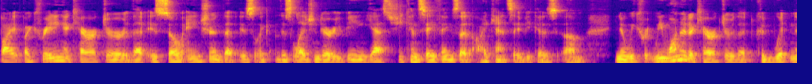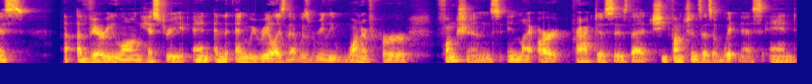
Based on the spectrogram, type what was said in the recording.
by by creating a character that is so ancient, that is like this legendary being. Yes, she can say things that I can't say because um, you know we cre- we wanted a character that could witness a, a very long history, and and and we realized that was really one of her functions in my art practice is that she functions as a witness and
